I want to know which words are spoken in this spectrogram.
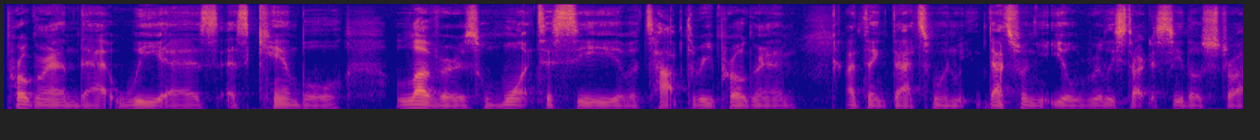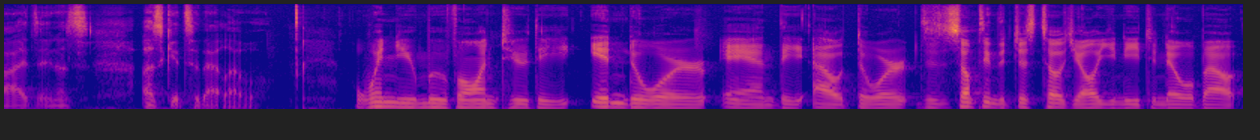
program that we as as Campbell lovers want to see of a top three program, I think that's when that's when you'll really start to see those strides and us us get to that level. When you move on to the indoor and the outdoor, this is something that just tells you all you need to know about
